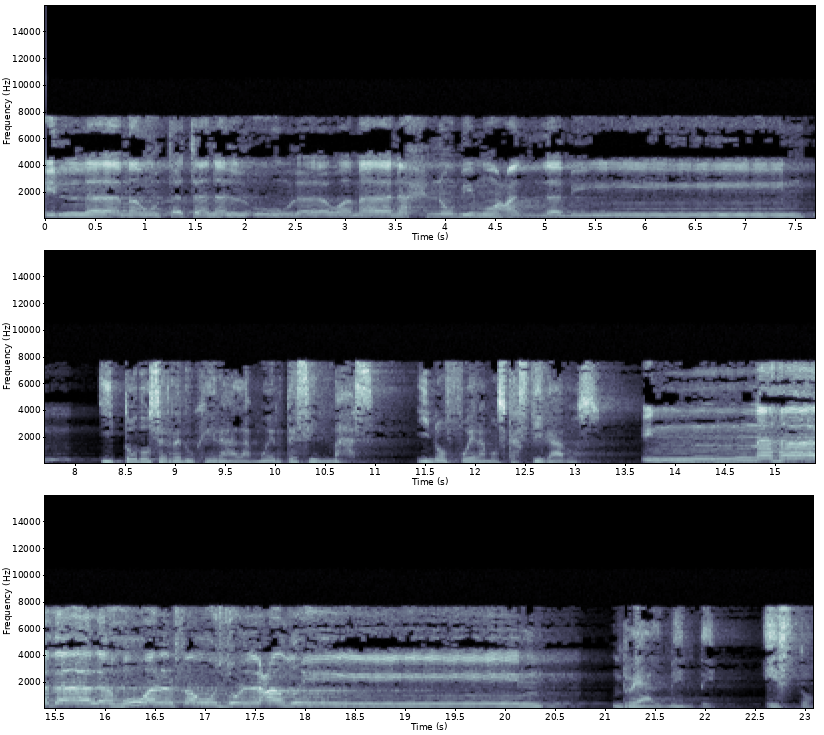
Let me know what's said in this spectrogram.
إلا موتتنا الأولى وما نحن بمعذبين y todo se redujera a la muerte sin más, y no fuéramos castigados? إن هذا لهو الفوز العظيم Realmente, esto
